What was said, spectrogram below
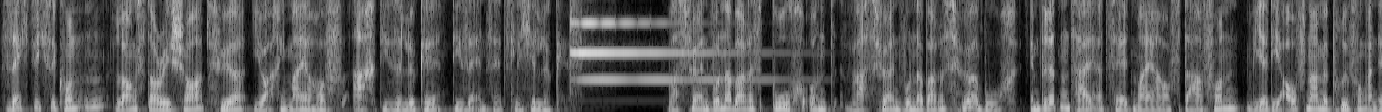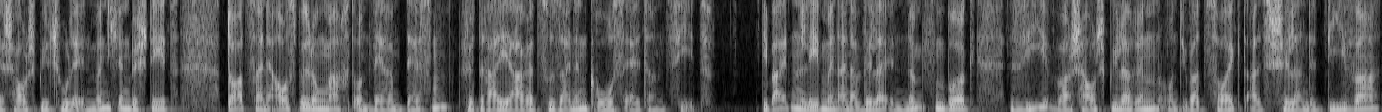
60 Sekunden, Long Story Short für Joachim Meyerhoff. Ach, diese Lücke, diese entsetzliche Lücke. Was für ein wunderbares Buch und was für ein wunderbares Hörbuch. Im dritten Teil erzählt Meyerhoff davon, wie er die Aufnahmeprüfung an der Schauspielschule in München besteht, dort seine Ausbildung macht und währenddessen für drei Jahre zu seinen Großeltern zieht. Die beiden leben in einer Villa in Nymphenburg. Sie war Schauspielerin und überzeugt als schillernde Diva.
